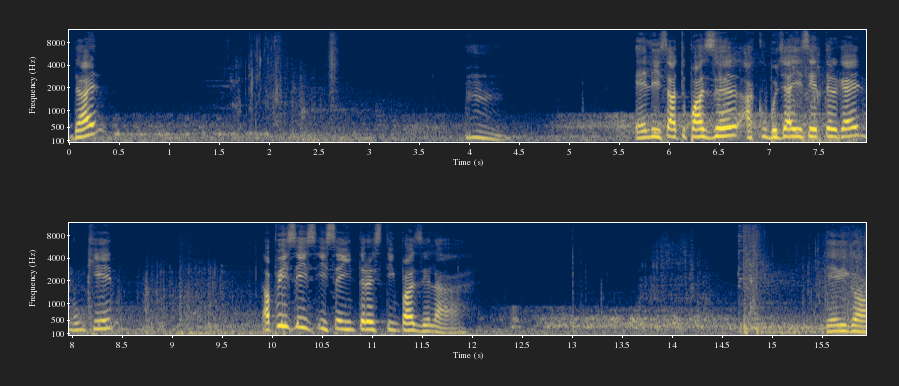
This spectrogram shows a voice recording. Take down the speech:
Done? Hmm. At least satu puzzle Aku berjaya settle kan? Mungkin. Tapi it's, it's a interesting puzzle lah There we go.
